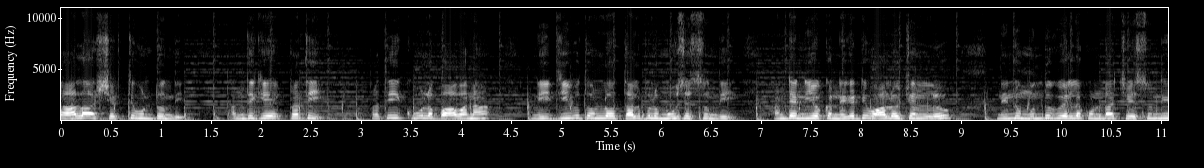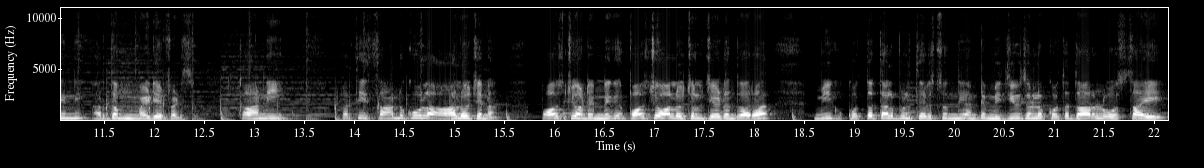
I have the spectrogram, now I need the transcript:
చాలా శక్తి ఉంటుంది. అందుకే ప్రతి ప్రతికూల భావన నీ జీవితంలో తలుపులు మూసేస్తుంది. అంటే నీ యొక్క నెగటివ్ ఆలోచనలు నిన్ను ముందుకు వెళ్ళకుండా చేస్తుంది అని అర్థం మై డియర్ ఫ్రెండ్స్ కానీ ప్రతి సానుకూల ఆలోచన పాజిటివ్ అంటే నెగ పాజిటివ్ ఆలోచనలు చేయడం ద్వారా మీకు కొత్త తలుపులు తెరుస్తుంది. అంటే మీ జీవితంలో కొత్త దారులు వస్తాయి.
